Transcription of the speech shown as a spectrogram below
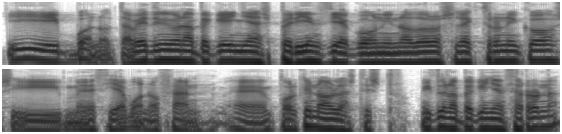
Y bueno, había tenido una pequeña experiencia con inodoros electrónicos y me decía, bueno, Fran, eh, ¿por qué no hablas de esto? Me hizo una pequeña encerrona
